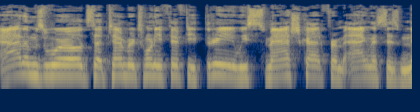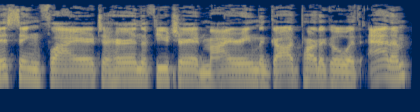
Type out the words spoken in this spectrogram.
Adam's World, September 2053. We smash cut from Agnes's missing flyer to her in the future admiring the God particle with Adam.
